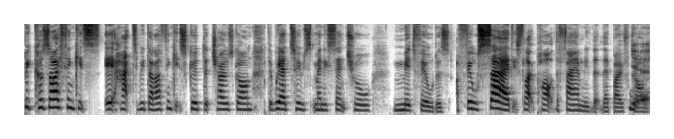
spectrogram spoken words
because I think it's it had to be done. I think it's good that Cho's gone. That we had too many central midfielders. I feel sad. It's like part of the family that they're both gone. Yeah.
